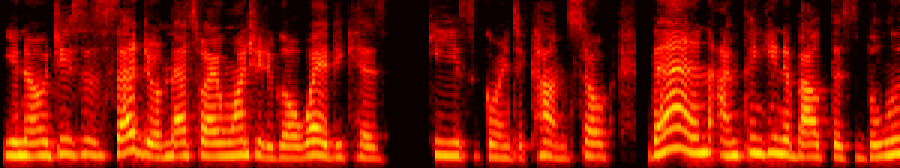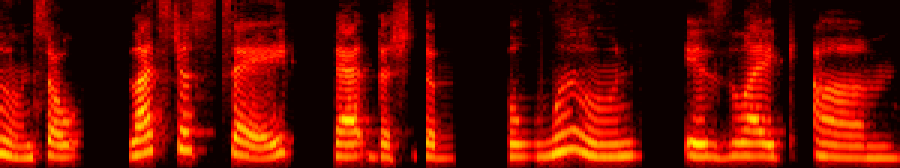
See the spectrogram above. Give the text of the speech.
You know, Jesus said to him, "That's why I want you to go away because he's going to come." So then I'm thinking about this balloon. So let's just say that the the balloon is like um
